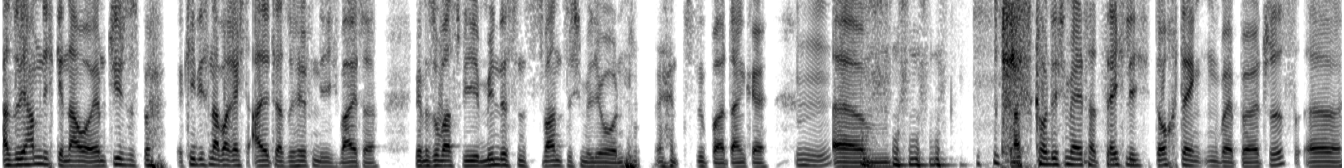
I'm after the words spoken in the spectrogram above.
also wir haben nicht genauer, wir haben Jesus, okay, die sind aber recht alt, also helfen die nicht weiter. Wir haben sowas wie mindestens 20 Millionen. Super, danke. Mhm. Ähm, das konnte ich mir tatsächlich doch denken bei Burgess. Äh,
